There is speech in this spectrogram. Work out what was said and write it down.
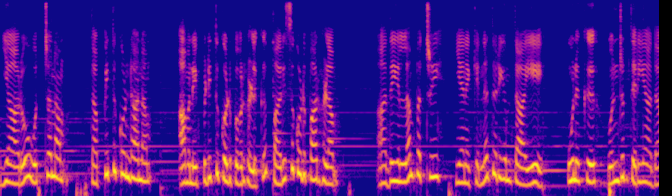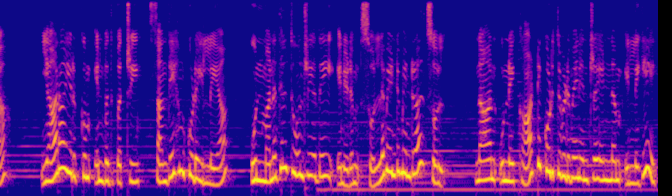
யாரோ ஒற்றனாம் தப்பித்து கொண்டானாம். அவனை பிடித்து கொடுப்பவர்களுக்கு பரிசு கொடுப்பார்களாம். அதையெல்லாம் பற்றி எனக்கு என்ன தெரியும் தாயே? உனக்கு ஒன்றும் தெரியாதா? யாராயிருக்கும் என்பது பற்றி சந்தேகம் கூட இல்லையா? உன் மனதில் தோன்றியதை என்னிடம் சொல்ல வேண்டும் என்றால் சொல். நான் உன்னை காட்டிக் கொடுத்து விடுவேன் என்ற எண்ணம் இல்லையே?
